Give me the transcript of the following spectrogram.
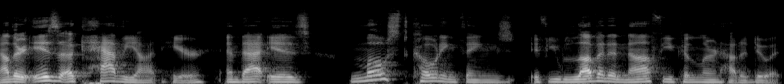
Now there is a caveat here, and that is most coding things, if you love it enough, you can learn how to do it.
